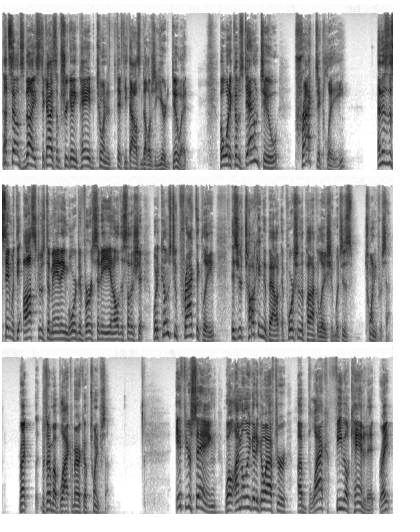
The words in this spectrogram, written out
That sounds nice. The guys, I'm sure, getting paid $250,000 a year to do it. But what it comes down to practically, and this is the same with the Oscars demanding more diversity and all this other shit. What it comes to practically is you're talking about a portion of the population, which is 20%, right? We're talking about black America, 20%. If you're saying, well, I'm only going to go after a black female candidate, right?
